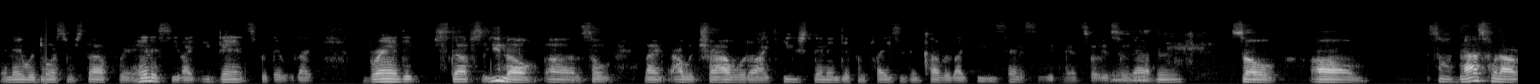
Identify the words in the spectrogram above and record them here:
and they were doing some stuff with hennessy like events but they were like branded stuff so you know uh, so like i would travel to like houston and different places and cover like these hennessy events or this mm-hmm. or that mm-hmm. so um so that's when I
